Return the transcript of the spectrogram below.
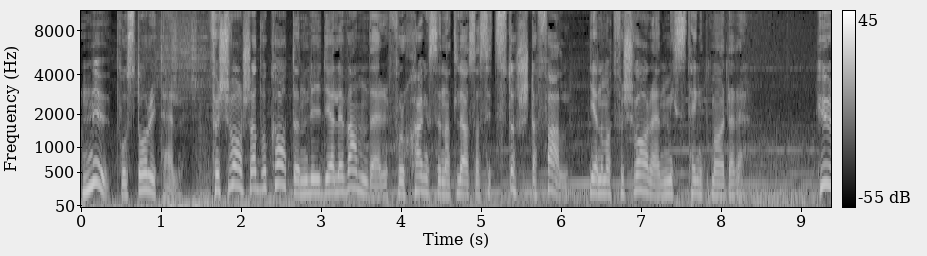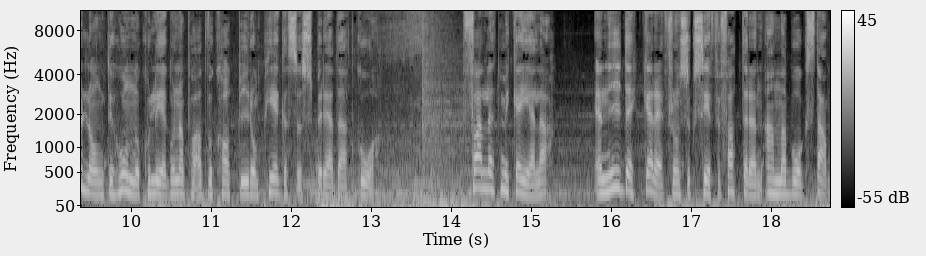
Nu på Storytel. Försvarsadvokaten Lydia Levander får chansen att lösa sitt största fall genom att försvara en misstänkt mördare. Hur långt är hon och kollegorna på advokatbyrån Pegasus beredda att gå? Fallet Mikaela. En ny deckare från succéförfattaren Anna Bågstam.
